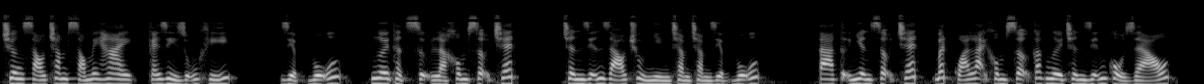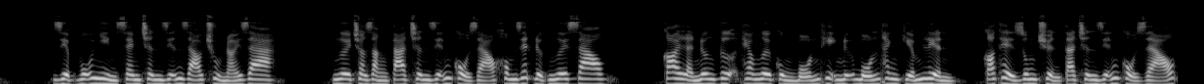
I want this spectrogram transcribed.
Chương 662, cái gì dũng khí? Diệp Vũ, ngươi thật sự là không sợ chết. Chân diễn giáo chủ nhìn chằm chằm Diệp Vũ. Ta tự nhiên sợ chết, bất quá lại không sợ các ngươi chân diễn cổ giáo. Diệp Vũ nhìn xem chân diễn giáo chủ nói ra. Ngươi cho rằng ta chân diễn cổ giáo không giết được ngươi sao? Coi là nương tựa theo ngươi cùng bốn thị nữ bốn thanh kiếm liền, có thể dung chuyển ta chân diễn cổ giáo.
